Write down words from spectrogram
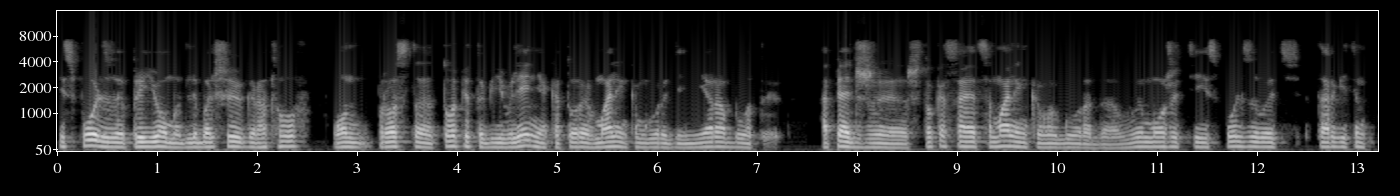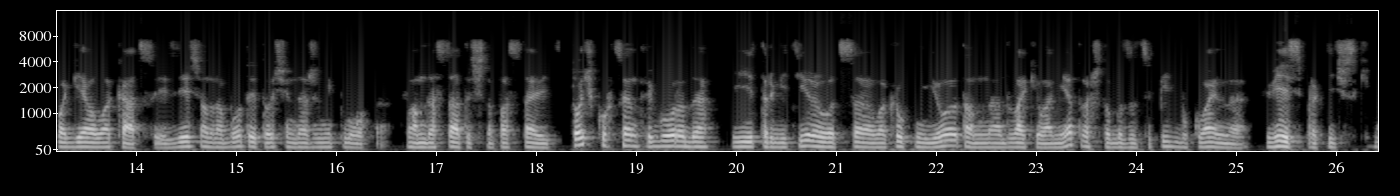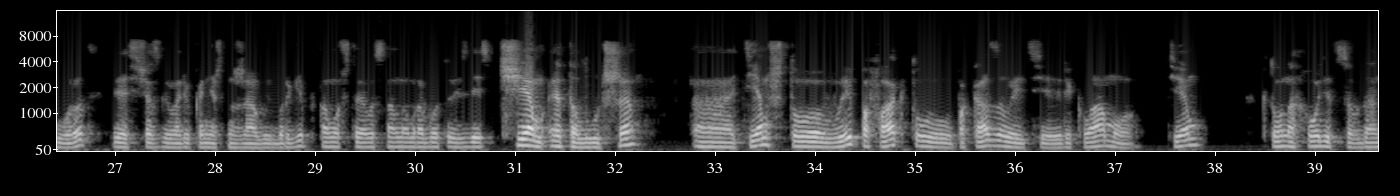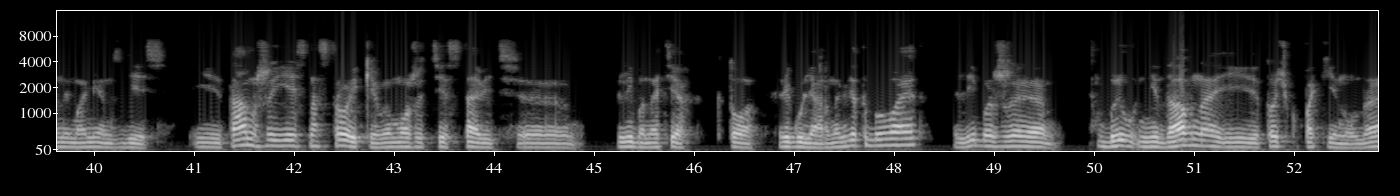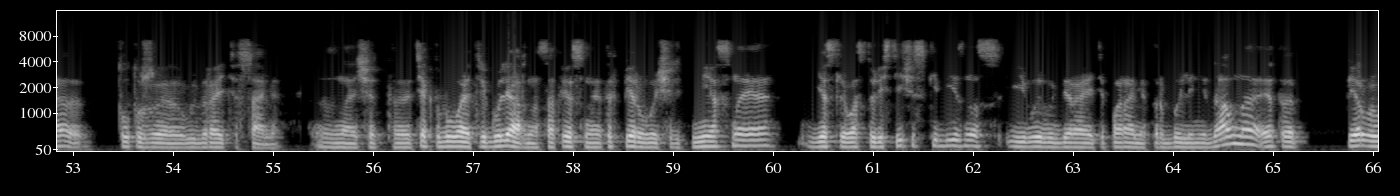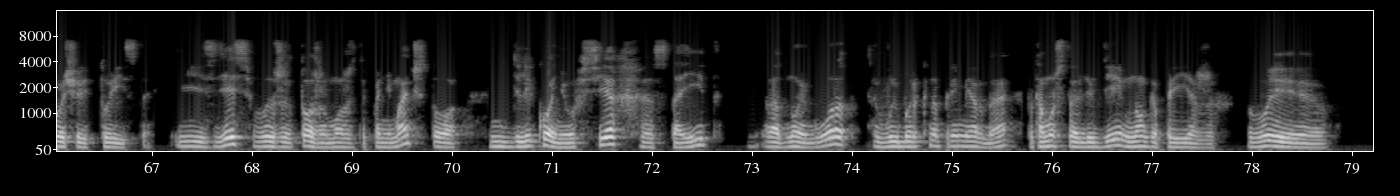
используя приемы для больших городов, он просто топит объявления, которые в маленьком городе не работают. Опять же, что касается маленького города, вы можете использовать таргетинг по геолокации. Здесь он работает очень даже неплохо. Вам достаточно поставить точку в центре города и таргетироваться вокруг нее там, на 2 километра, чтобы зацепить буквально весь практически город. Я сейчас говорю, конечно же, о Выборге, потому что я в основном работаю здесь. Чем это лучше? А, тем, что вы по факту показываете рекламу тем, кто находится в данный момент здесь. И там же есть настройки, вы можете ставить э, либо на тех, кто регулярно где-то бывает, либо же был недавно и точку покинул, да, тут уже выбирайте сами. Значит, э, те, кто бывает регулярно, соответственно, это в первую очередь местные. Если у вас туристический бизнес и вы выбираете параметр «были недавно», это в первую очередь туристы. И здесь вы же тоже можете понимать, что далеко не у всех стоит родной город, Выборг, например, да, потому что людей много приезжих. Вы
